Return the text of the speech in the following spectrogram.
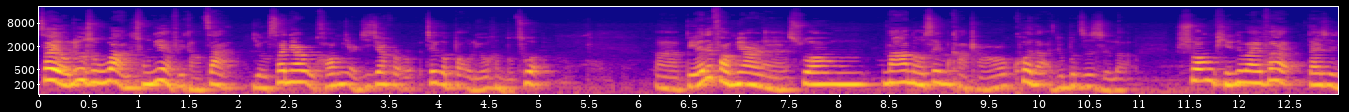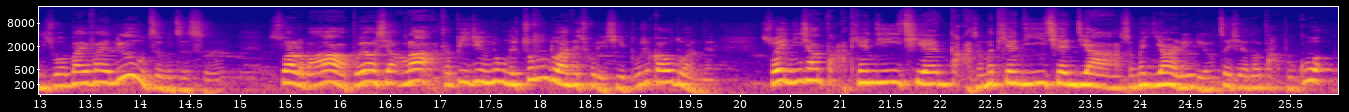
再有六十五瓦的充电非常赞，有三点五毫米耳机接口，这个保留很不错。呃，别的方面呢，双 Nano SIM 卡槽扩展就不支持了，双频的 WiFi，但是你说 WiFi 六支不支持？算了吧啊，不要想了，它毕竟用的中端的处理器，不是高端的。所以你想打天玑一千，打什么天玑一千加，什么一二零零，这些都打不过。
